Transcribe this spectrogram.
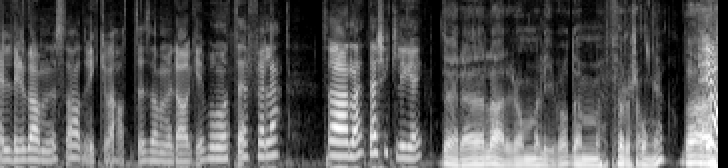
eldre damene, så hadde vi ikke hatt det samme laget, på en måte, føler jeg. Så nei, det er skikkelig gøy. Dere lærer om livet, og de føler seg unge. Da Ja.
